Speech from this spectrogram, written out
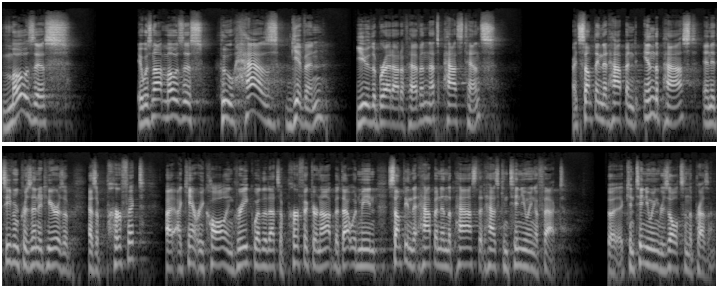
Moses, it was not Moses who has given you the bread out of heaven. That's past tense. Right? Something that happened in the past, and it's even presented here as a, as a perfect. I, I can't recall in Greek whether that's a perfect or not, but that would mean something that happened in the past that has continuing effect, uh, continuing results in the present.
